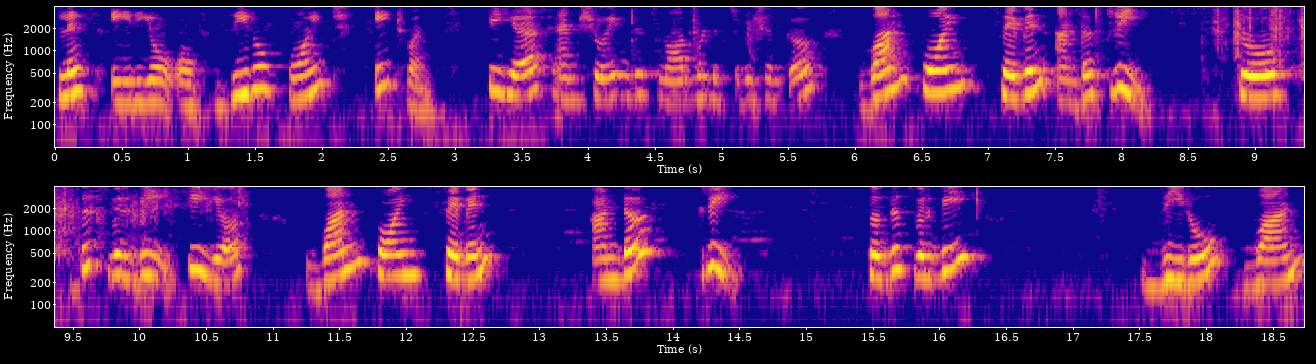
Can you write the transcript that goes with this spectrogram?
plus area of 0.81. See here, I am showing this normal distribution curve 1.7 under 3. So this will be, see here, 1.7 under 3. So this will be 0, 1,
